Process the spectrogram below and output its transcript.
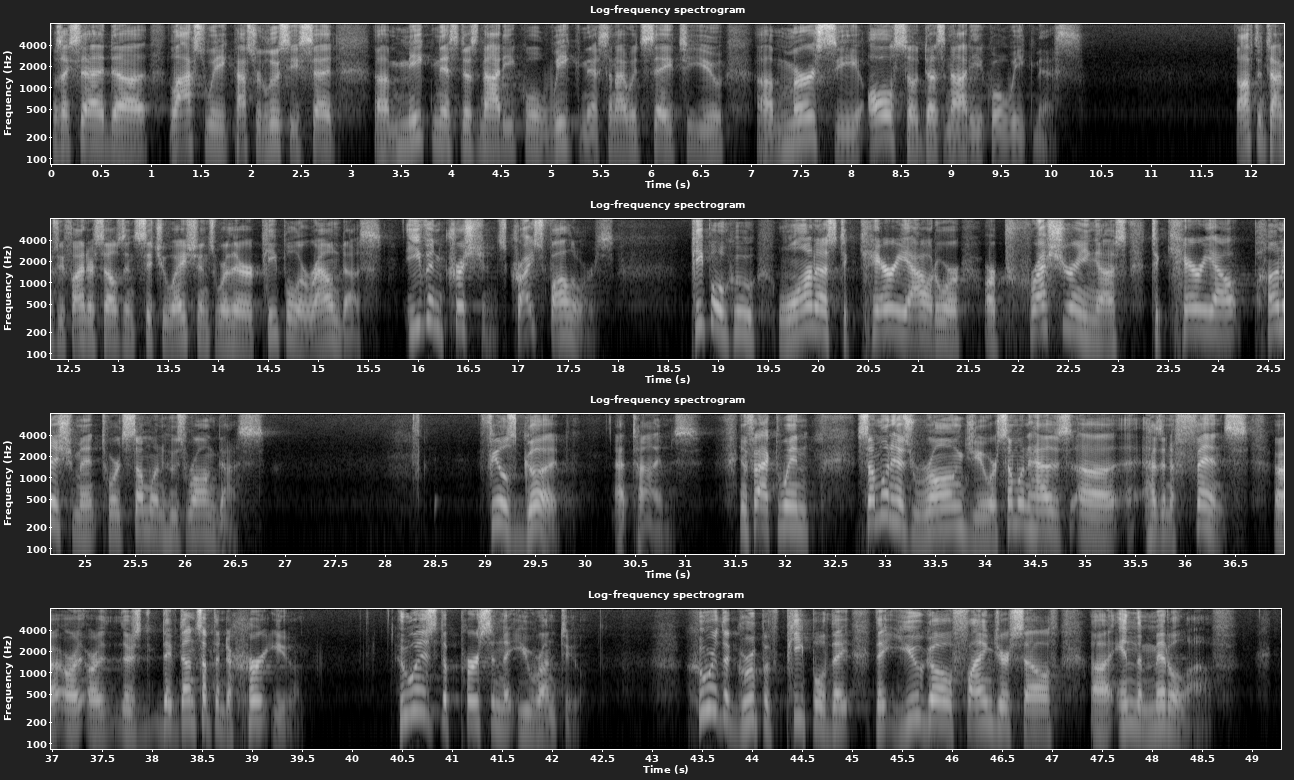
As I said uh, last week, Pastor Lucy said uh, meekness does not equal weakness. And I would say to you, uh, mercy also does not equal weakness. Oftentimes we find ourselves in situations where there are people around us, even Christians, Christ followers, people who want us to carry out or are pressuring us to carry out punishment towards someone who's wronged us. Feels good at times. In fact, when someone has wronged you or someone has, uh, has an offense or, or, or there's, they've done something to hurt you, who is the person that you run to? Who are the group of people that, that you go find yourself uh, in the middle of?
